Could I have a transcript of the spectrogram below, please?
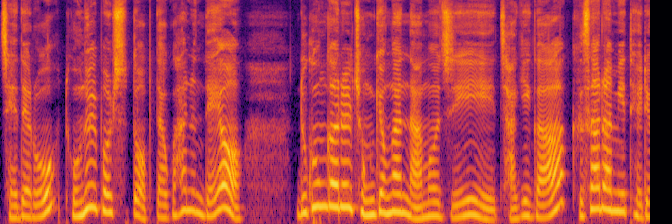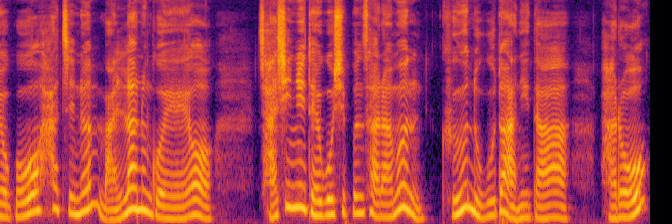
제대로 돈을 벌 수도 없다고 하는데요. 누군가를 존경한 나머지 자기가 그 사람이 되려고 하지는 말라는 거예요. 자신이 되고 싶은 사람은 그 누구도 아니다. 바로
